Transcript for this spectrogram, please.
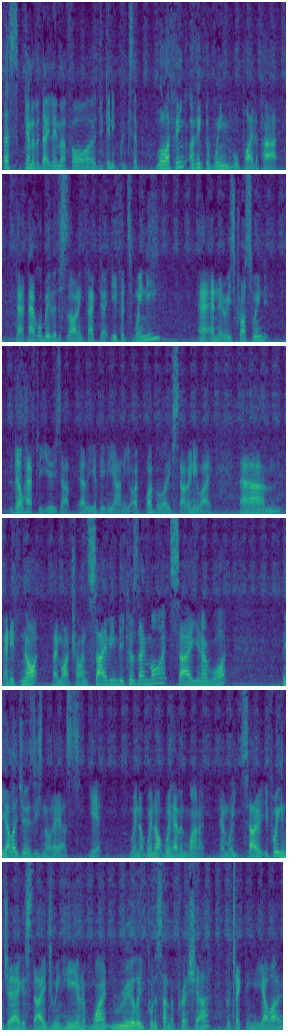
That's kind of a dilemma for uh, Deceuninck Quickstep. Well, I think I think the wind will play the part. That that will be the deciding factor. If it's windy, and there is crosswind, they'll have to use up Elia Viviani. I, I believe so anyway. Um, and if not, they might try and save him because they might say, you know what, the yellow jersey's not ours yet. We're not, we're not, we haven't won it. And we, so if we can jag a stage win here and it won't really put us under pressure, protecting the yellow,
